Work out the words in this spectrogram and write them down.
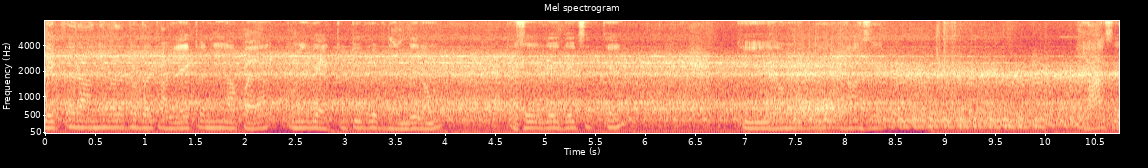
लेकर आने वाला था बट लेकर नहीं आ पाया तो मैं भी एक्टिविटी पर ध्यान दे रहा हूँ। जैसे देख देख सकते हैं कि हम यहाँ से यहाँ से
